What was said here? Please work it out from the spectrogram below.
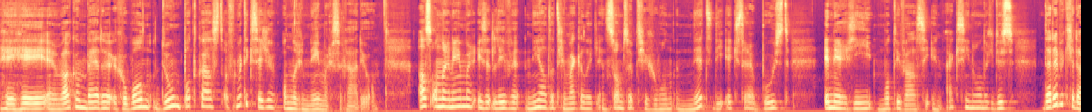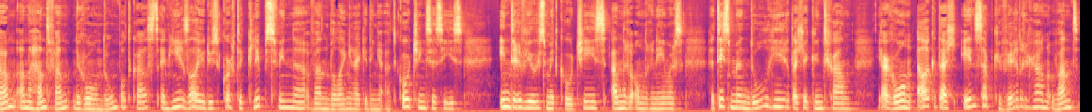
Hey hey en welkom bij de Gewoon Doen podcast, of moet ik zeggen ondernemersradio. Als ondernemer is het leven niet altijd gemakkelijk en soms heb je gewoon net die extra boost, energie, motivatie en actie nodig. Dus dat heb ik gedaan aan de hand van de Gewoon Doen podcast. En hier zal je dus korte clips vinden van belangrijke dingen uit coachingsessies, interviews met coaches, andere ondernemers. Het is mijn doel hier dat je kunt gaan, ja, gewoon elke dag één stapje verder gaan, want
